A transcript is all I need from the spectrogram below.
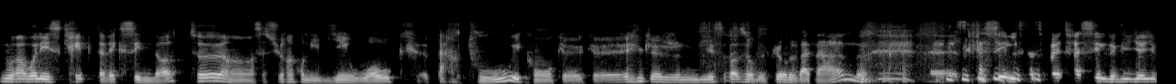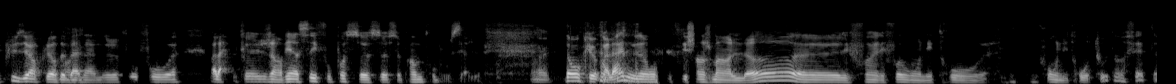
nous renvoie les scripts avec ses notes en s'assurant qu'on est bien woke partout et qu'on que, que, que, je ne glisse pas sur de pleurs de banane. Euh, c'est facile, ça, peut être facile. De, il, y a, plusieurs pleurs de banane. Faut, faut, euh, voilà, j'en reviens à ça, il ne faut pas se, se, prendre trop au sérieux. Donc euh, voilà, nous avons fait ces changements-là. les, fois, les fois où on est trop, des fois on est trop tout en fait.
